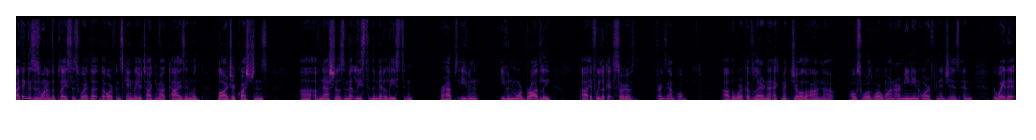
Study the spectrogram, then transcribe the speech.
I think this is one of the places where the, the orphan scandal you're talking about ties in with larger questions uh, of nationalism, at least in the Middle East and perhaps even even more broadly. Uh, if we look at sort of, for example, uh, the work of Lerna Ekmekcioglu on uh, post World War One Armenian orphanages and the way that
